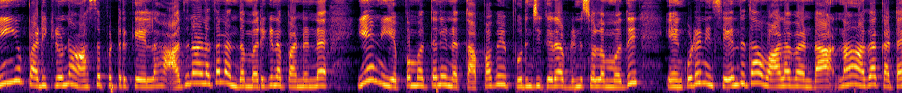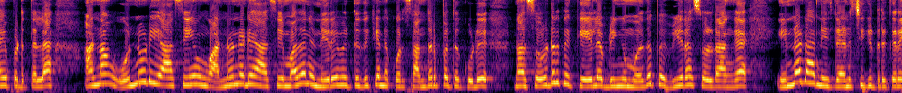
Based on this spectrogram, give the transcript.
நீயும் படிக்கணும்னு ஆசைப்பட்டிருக்கேல அதனால தான் நான் இந்த மாதிரிக்கு நான் பண்ணினேன். ஏன் நீ எப்போ பார்த்தாலும் என்னை தப்பாகவே புரிஞ்சுக்கிற? அப்படின்னு சொல்லும் போது என் கூட நீ சேர்ந்து தான் வாழ வேண்டாம். நான் அதான் கட்டாயப்படுத்தலை. ஆனால் உன்னுடைய ஆசையும் உங்கள் அண்ணனுடைய ஆசையுமா தான் நான் நிறைவேற்றதுக்கு எனக்கு ஒரு சந்தர்ப்பத்தை கொடு. நான் சொல்கிறத கேளு அப்படிங்கும்போது இப்போ வீரா சொல்கிறாங்க என்னடா நீ நினச்சிக்கிட்டு இருக்கிற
